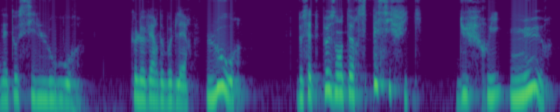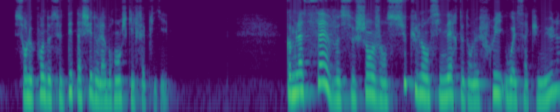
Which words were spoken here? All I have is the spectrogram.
n'est aussi lourd que le vers de Baudelaire. Lourd de cette pesanteur spécifique du fruit mûr sur le point de se détacher de la branche qu'il fait plier. Comme la sève se change en succulence inerte dans le fruit où elle s'accumule,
